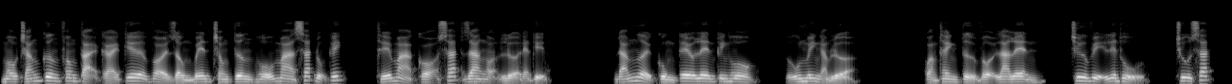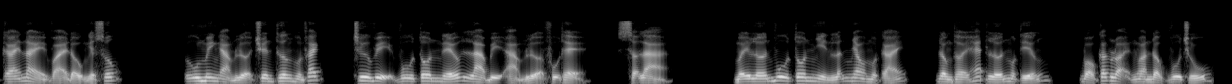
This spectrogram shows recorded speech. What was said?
Màu trắng cương phong tại cái kia vòi rồng bên trong tương hố ma sát đụng kích, thế mà cọ sát ra ngọn lửa đen kịt. Đám người cùng kêu lên kinh hô, u minh ảm lửa. Quảng Thanh tử vội la lên, chư vị liên thủ, chu sát cái này vài đầu nghiệt xúc. U minh ảm lửa chuyên thương hồn phách, chư vị vu tôn nếu là bị ảm lửa phụ thể, sợ là. Mấy lớn vu tôn nhìn lẫn nhau một cái, đồng thời hét lớn một tiếng, bỏ các loại ngoan độc vu chú,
